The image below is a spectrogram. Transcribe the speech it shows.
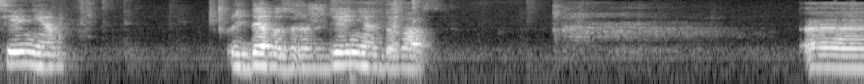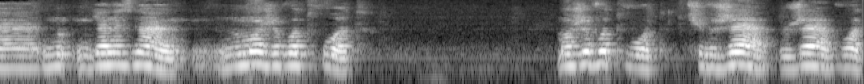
Спасіння, йде возрождення до вас. Е, ну, я не знаю, ну може вот-вот. Може вот-вот. Чи вже, вже от.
